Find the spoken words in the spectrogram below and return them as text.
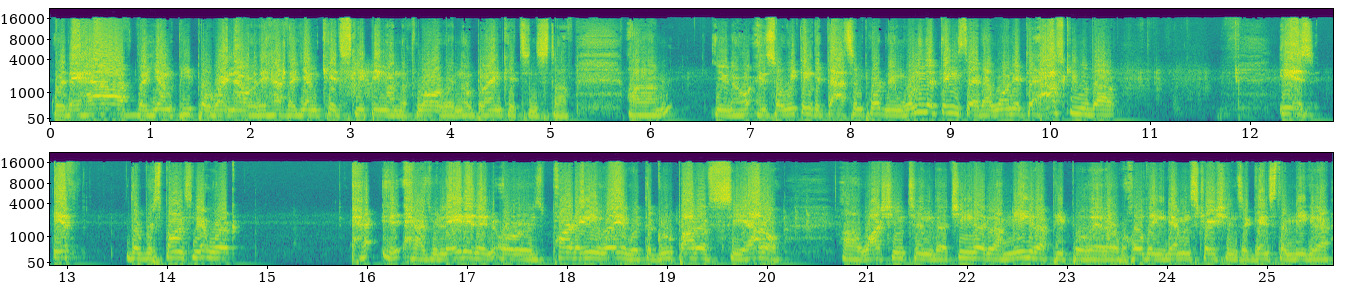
where they have the young people right now, where they have the young kids sleeping on the floor with no blankets and stuff. Um, you know, and so we think that that's important. And one of the things that I wanted to ask you about is if the response network ha- it has related and, or is part anyway with the group out of Seattle, uh, Washington, the Chinga de la Migra people that are holding demonstrations against the Migra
